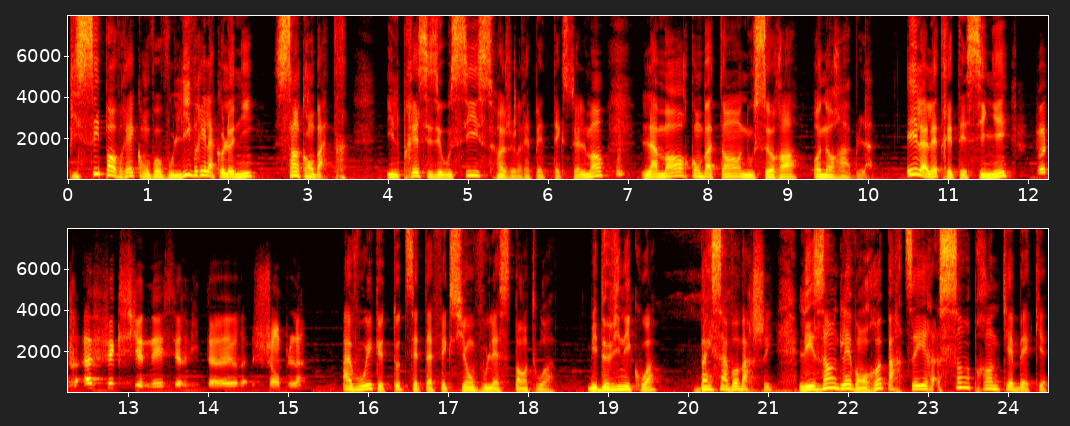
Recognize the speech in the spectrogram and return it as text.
Puis c'est pas vrai qu'on va vous livrer la colonie sans combattre. Il précisait aussi, ça je le répète textuellement, la mort combattant nous sera honorable. Et la lettre était signée Votre affectionné serviteur Champlain. Avouez que toute cette affection vous laisse pantois. Mais devinez quoi? Ben ça va marcher. Les Anglais vont repartir sans prendre Québec.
